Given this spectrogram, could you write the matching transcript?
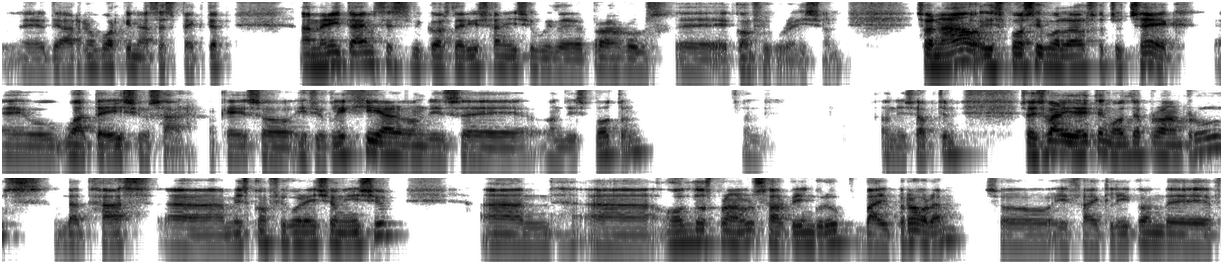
Uh, they are not working as expected. And many times it's because there is an issue with the program rules uh, configuration. So now it's possible also to check uh, what the issues are. Okay, so if you click here on this, uh, on this button, on this option. So it's validating all the program rules that has a misconfiguration issue and uh, all those program rules are being grouped by program. So if I click on the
